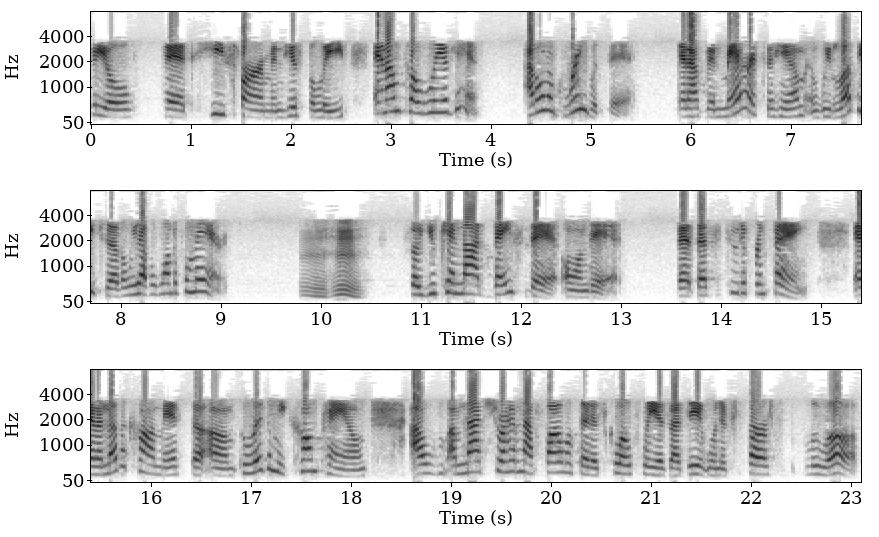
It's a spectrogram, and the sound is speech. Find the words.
feels that he's firm in his belief, and I'm totally against. I don't agree with that. And I've been married to him, and we love each other. We have a wonderful marriage. Mm-hmm. So you cannot base that on that. That that's two different things. And another comment, the um, polygamy compound, I, I'm not sure. I have not followed that as closely as I did when it first blew up,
